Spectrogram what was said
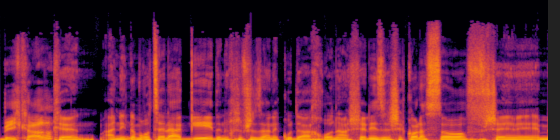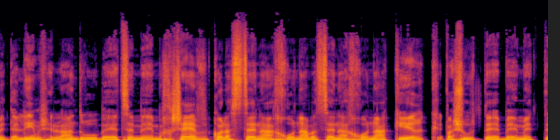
בעיקר כן אני גם רוצה להגיד אני חושב שזה הנקודה האחרונה שלי זה שכל הסוף שהם מגלים שלנדרו בעצם מחשב כל הסצנה האחרונה בסצנה האחרונה קירק פשוט באמת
